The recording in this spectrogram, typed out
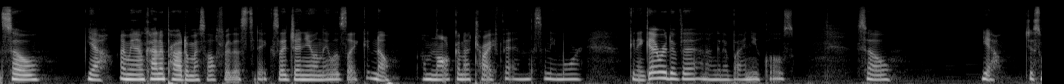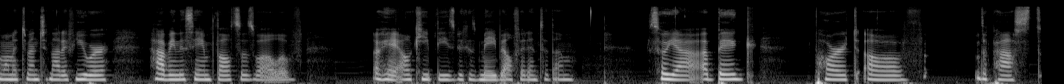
so yeah, I mean, I'm kind of proud of myself for this today because I genuinely was like, no, I'm not gonna try fit in this anymore. I'm gonna get rid of it and I'm gonna buy new clothes. So yeah, just wanted to mention that if you were having the same thoughts as well of, okay, I'll keep these because maybe I'll fit into them. So yeah, a big part of the past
